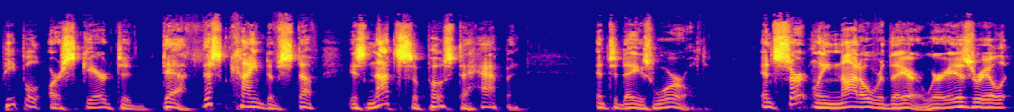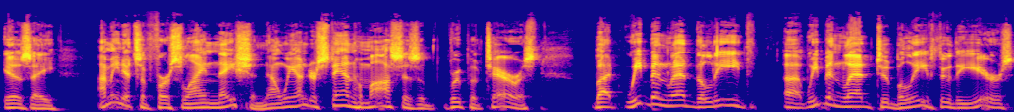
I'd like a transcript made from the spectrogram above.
People are scared to death. This kind of stuff is not supposed to happen in today's world. And certainly not over there where Israel is a, I mean, it's a first line nation. Now, we understand Hamas is a group of terrorists, but we've been led to lead, uh, we've been led to believe through the years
